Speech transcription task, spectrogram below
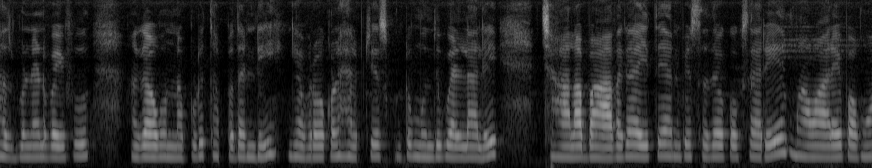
హస్బెండ్ అండ్ వైఫ్గా ఉన్నప్పుడు తప్పదండి. ఎవరో ఒకరు హెల్ప్ చేసుకుంటూ ముందుకు వెళ్ళాలి. చాలా బాధగా అయితే అనిపిస్తుంది ఒక్కొక్కసారి. మా వారే పాపం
